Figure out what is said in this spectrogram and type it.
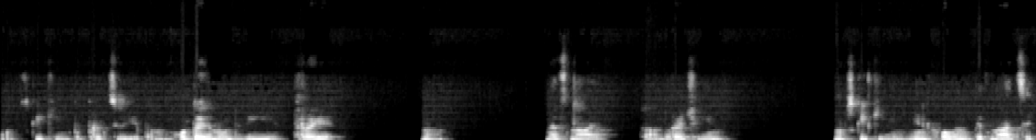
От скільки він попрацює, там годину, дві, три. Ну, не знаю. Та, до речі, він, ну скільки він? Він хвилин 15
